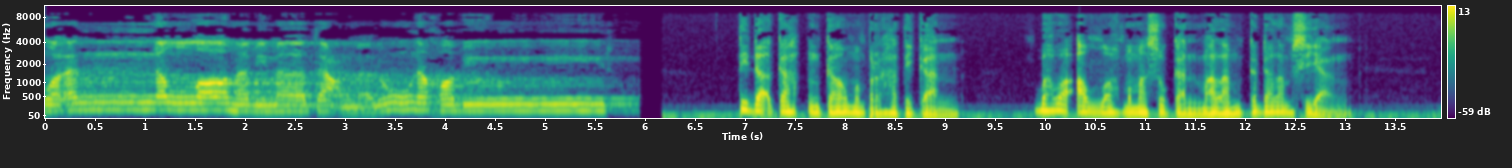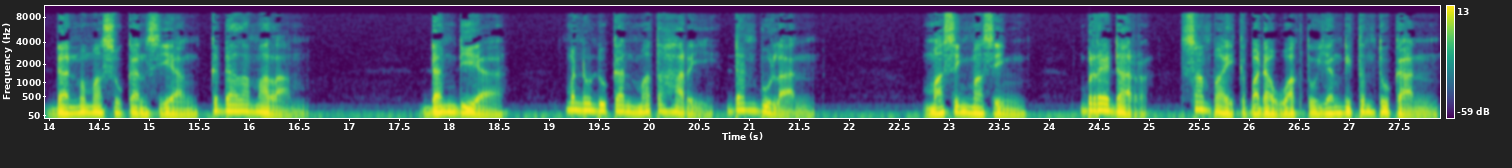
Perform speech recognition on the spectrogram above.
وأن الله بما تعملون خبير Tidakkah engkau memperhatikan bahwa Allah memasukkan malam ke dalam siang dan memasukkan siang ke dalam malam, Dan Dia menundukkan matahari dan bulan, masing-masing beredar sampai kepada waktu yang ditentukan.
